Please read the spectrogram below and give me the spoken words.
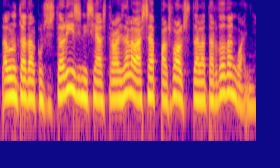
La voluntat del consistori és iniciar els treballs de la bassa pels vols de la tardor d'enguany.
